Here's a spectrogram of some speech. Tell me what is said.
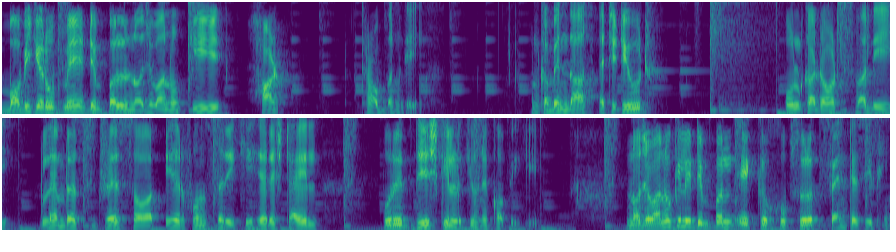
बॉबी के रूप में डिम्पल नौजवानों की हार्ट थ्रॉप बन गई। उनका बिंदास एटीट्यूड पोलका डॉट्स वाली ग्लैमरस ड्रेस और एयरफोन सरीखी हेयर स्टाइल पूरे देश की लड़कियों ने कॉपी की। नौजवानों के लिए डिम्पल एक खूबसूरत फैंटेसी थी।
